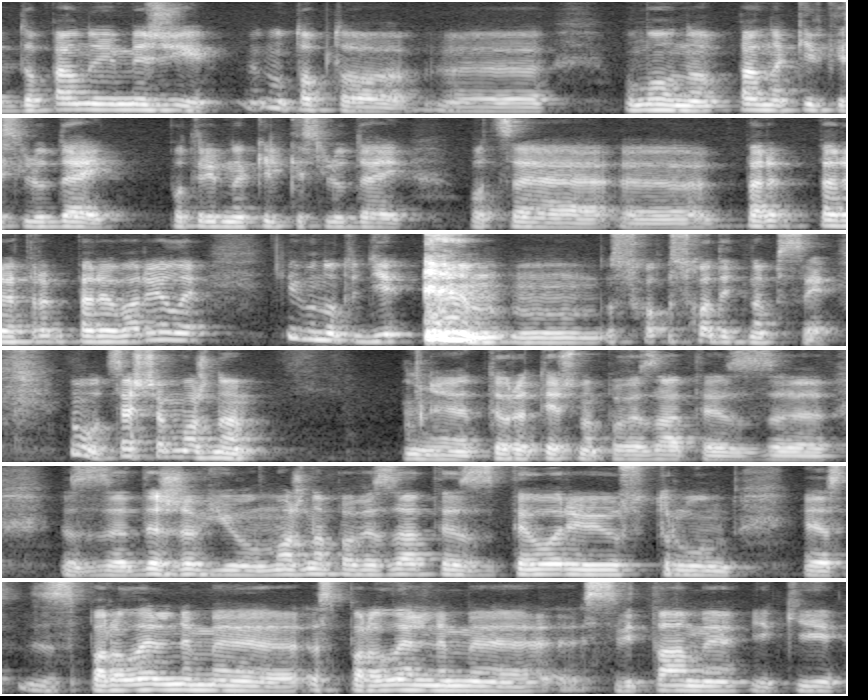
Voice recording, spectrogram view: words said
до певної межі, ну тобто, умовно, певна кількість людей, потрібна кількість людей, оце е, перетр- переварили, і воно тоді сходить на пси. Ну, це ще можна. е, Теоретично пов'язати з, з дежав'ю, можна пов'язати з теорією струн, е, з, з паралельними, з паралельними світами, які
